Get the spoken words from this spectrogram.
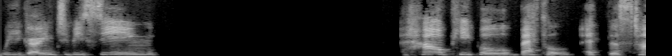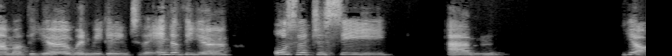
we're going to be seeing how people battle at this time of the year when we get into the end of the year. Also to see, um, yeah,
